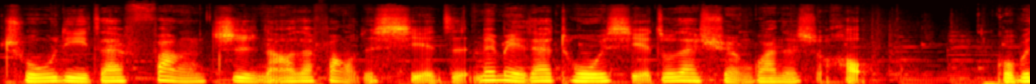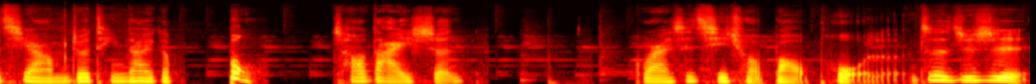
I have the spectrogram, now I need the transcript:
处理，在放置，然后再放我的鞋子。妹妹也在脱鞋，坐在玄关的时候，果不其然，我们就听到一个嘣，超大一声，果然是气球爆破了。这就是。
